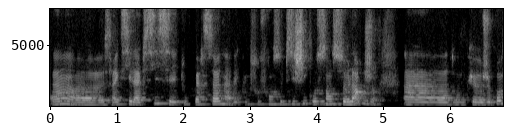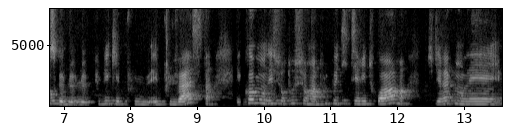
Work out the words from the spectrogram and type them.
Hein, euh, c'est vrai que si la psy, c'est toute personne avec une souffrance psychique au sens large. Euh, donc, je pense que le, public est plus, est plus vaste. Et comme on est surtout sur un plus petit territoire, je dirais qu'on est,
